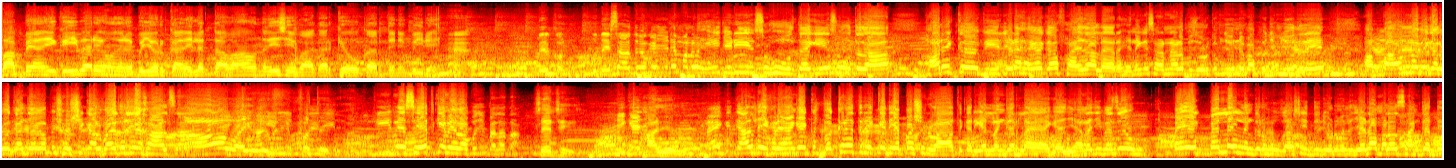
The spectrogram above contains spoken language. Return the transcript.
ਬਾਬਿਆਂ ਦੀ ਕਈ ਵਾਰ ਆਉਂਦੇ ਨੇ, ਬਜ਼ੁਰਗਾਂ ਦੀ ਲੱਤਾਂ ਬਾਹਾਂ ਉਹਨਾਂ ਦੀ ਸੇਵਾ ਕਰਕੇ ਉਹ ਕਰਦੇ ਨੇ ਵੀਰੇ। ਬਿਲਕੁਲ। ਤੁਸੀਂ ਦੇਖ ਸਕਦੇ ਹੋ ਕਿ ਜਿਹੜੇ ਮਤਲਬ ਇਹ ਜਿਹੜੀ ਸਹੂਲਤ ਹੈਗੀ ਇਹ ਸਹੂਲਤ ਦਾ ਹਰ ਇੱਕ ਵੀਰ ਜਿਹੜਾ ਹੈਗਾਗਾ ਫਾਇਦਾ ਲੈ ਰਹੇ ਨੇ ਕਿ ਸਾਡੇ ਨਾਲ ਬਜ਼ੁਰਗ ਮੌਜੂਦ ਨੇ ਬਾਪੂ ਜੀ ਮੌਜੂਦ ਨੇ। ਆਪਾਂ ਉਹਨਾਂ ਨਾਲ ਵੀ ਗੱਲਬਾਤ ਕਰਨ ਜਾਏਗਾ ਵੀ ਸਤਿ ਸ਼੍ਰੀ ਅਕਾਲ ਵਾਹਿਗੁਰੂ ਜੀ ਕਾ ਖਾਲਸਾ। ਆ ਵਾਹਿਗੁਰੂ ਜੀ ਕੀ ਫਤਿਹ ਜੀ। ਕਿਵੇਂ ਸਿਹਤ ਕਿਵੇਂ ਬਾਪੂ ਜੀ ਪਹਿਲਾਂ ਤਾਂ? ਸੇ ਠੀਕ ਜੀ। ਠੀਕ ਹੈ ਜੀ? ਹਾਂਜੀ। ਮੈਂ ਇੱਕ ਗੱਲ ਦੇਖ ਰਿਹਾ ਹਾਂ ਇੱਕ ਵੱਖਰੇ ਤਰੀਕੇ ਦੀ ਆਪਾਂ ਸ਼ੁਰੂਆਤ ਕਰੀਏ ਲੰਗਰ ਲਾਇਆ ਗਿਆ ਜੀ ਹਨਾ ਜੀ? ਵੈਸੇ ਉਹ ਪਹਿ- ਪਹਿਲਾ ਹੀ ਲੰਗਰ ਹੋਊਗਾ ਸ਼ਹੀਦੀ ਜੋੜ ਮੇਲੇ ਜਿਹੜਾ ਮਤਲਬ ਸੰਗਤ ਦੀ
